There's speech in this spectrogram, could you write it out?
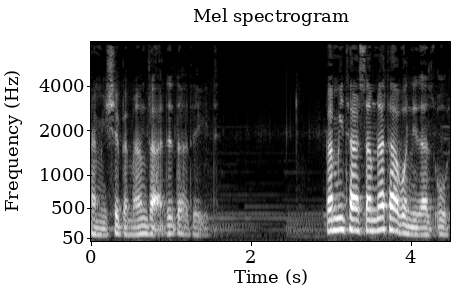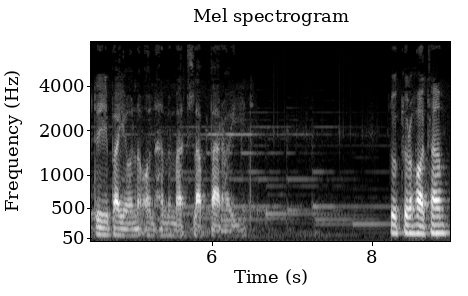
همیشه به من وعده داده اید. و میترسم نتوانید از عهده بیان آن همه مطلب برایید دکتر حاتم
